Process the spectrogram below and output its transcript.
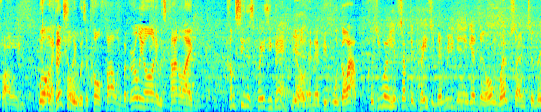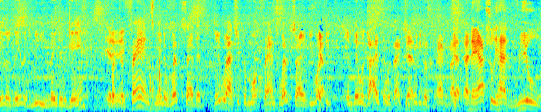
following. well, More like eventually it was a cult following, but early on it was kind of like, come see this crazy band, you know, and that people would go out. Because you want to hear something crazy. They really didn't get their own website until later, later, really late in the game. Yeah, but they- the fans made a website that they were actually promote fans' website. If you want Yeah. and there were guys that was actually Yeah. pretty good. Like, Yeah, and they actually had real,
